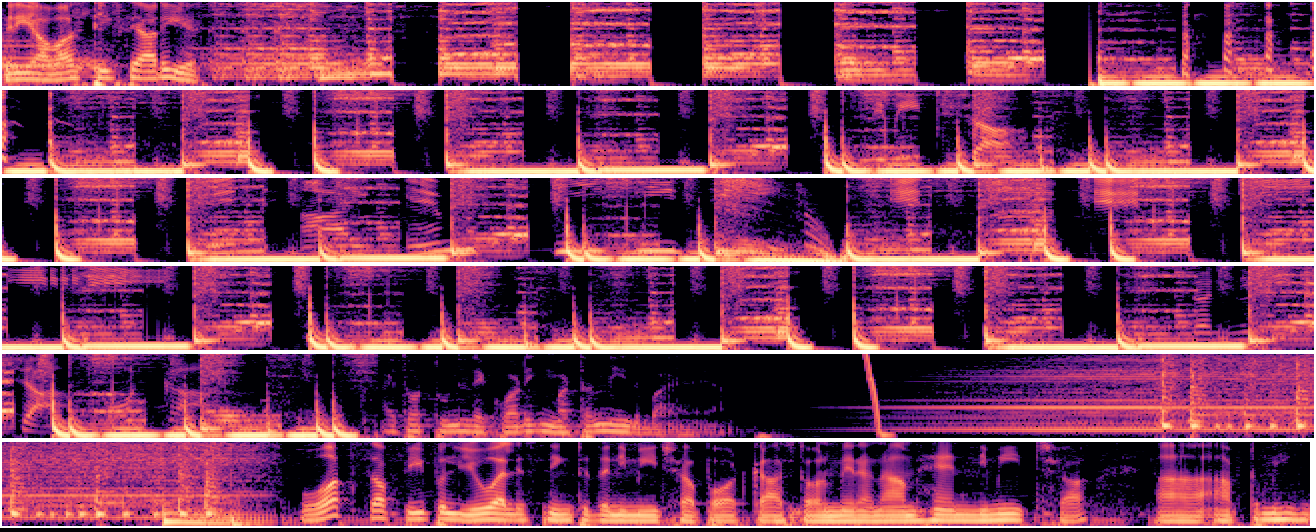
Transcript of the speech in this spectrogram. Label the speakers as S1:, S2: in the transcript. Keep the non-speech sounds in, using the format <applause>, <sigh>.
S1: मेरी आवाज़ ठीक से आ रही है? बटन नहीं दबाया यार What's up, people? You are listening to the Nimit Shah podcast, और मेरा नाम है Nimit Shah after being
